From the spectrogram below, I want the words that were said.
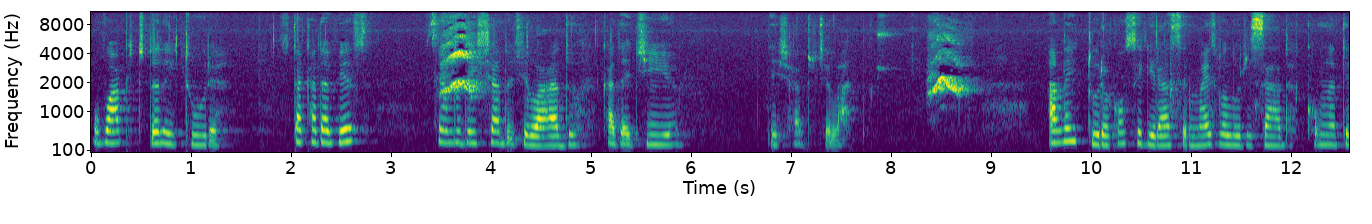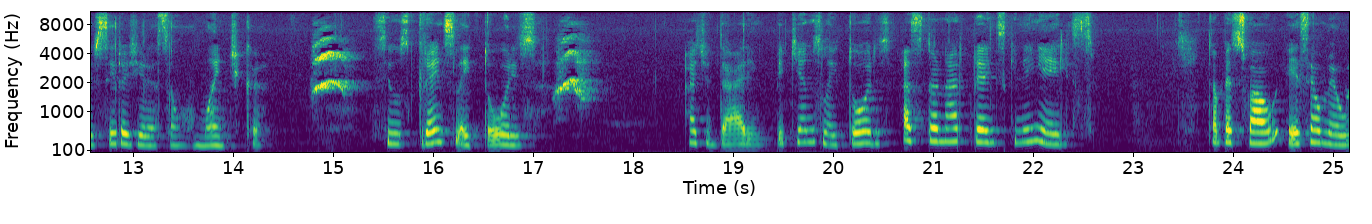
o hábito da leitura está cada vez sendo deixado de lado cada dia, deixado de lado. A leitura conseguirá ser mais valorizada como na terceira geração romântica se os grandes leitores ajudarem pequenos leitores a se tornar grandes que nem eles. Então, pessoal, esse é o meu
